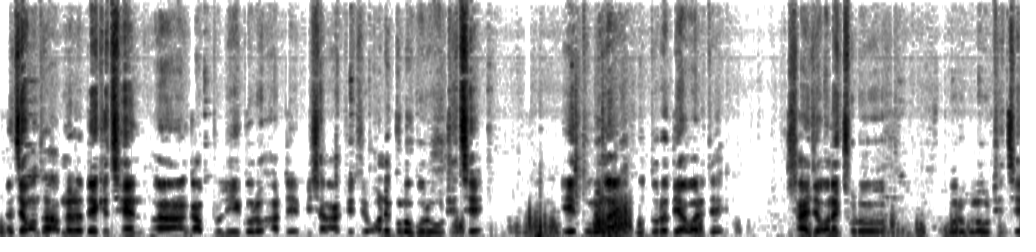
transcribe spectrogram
যেমন যেমনটা আপনারা দেখেছেন গাবটলি গরু হাটে বিশাল আকৃতির অনেকগুলো গরু উঠেছে। এই তুলনায় উত্তরা দেওয়ারিতে সাইজে অনেক ছোট গরুগুলো উঠেছে।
